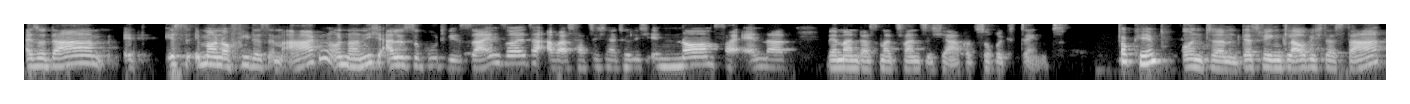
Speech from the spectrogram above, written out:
Also da ist immer noch vieles im Argen und noch nicht alles so gut, wie es sein sollte. Aber es hat sich natürlich enorm verändert, wenn man das mal 20 Jahre zurückdenkt. Okay. Und ähm, deswegen glaube ich, dass da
